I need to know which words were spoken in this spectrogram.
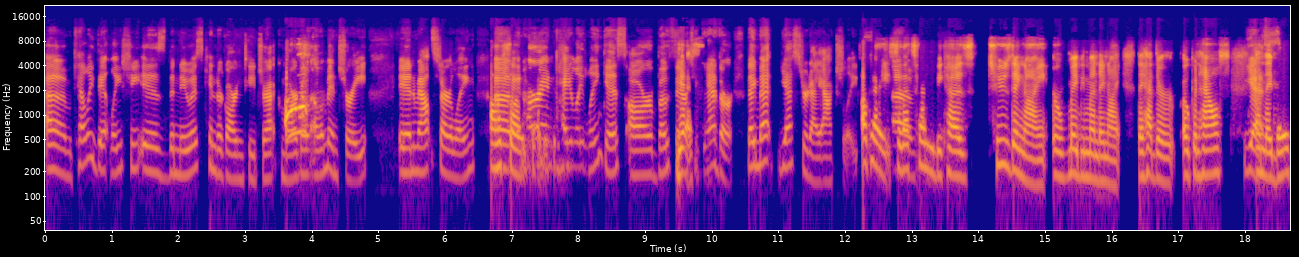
Um, Kelly Bentley, she is the newest kindergarten teacher at Camargo Elementary in Mount Sterling. I'm Um, her and Kaylee Linkus are both there Yes. together. They met yesterday, actually. Okay, so that's Um, funny because Tuesday night or maybe Monday night, they had their open house Yes. and they both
